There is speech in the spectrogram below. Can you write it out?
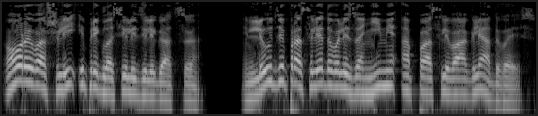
Оры вошли и пригласили делегацию. Люди проследовали за ними, опасливо оглядываясь.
